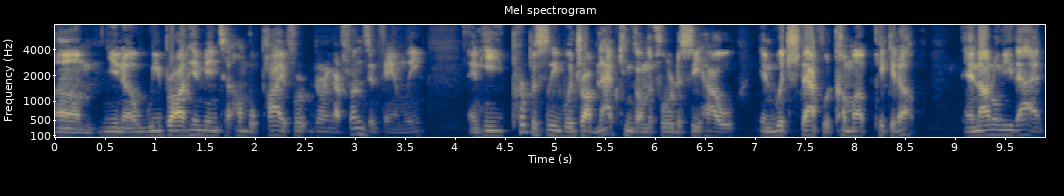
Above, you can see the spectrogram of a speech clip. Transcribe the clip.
Um, you know, we brought him into Humble Pie for during our friends and family, and he purposely would drop napkins on the floor to see how in which staff would come up, pick it up, and not only that,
